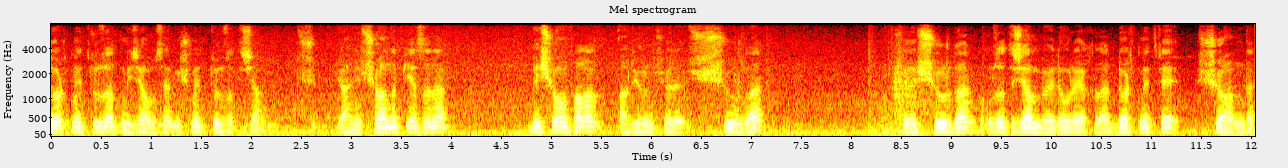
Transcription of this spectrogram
4 metre uzatmayacağım bu sefer 3 metre uzatacağım. Şu- yani şu anda piyasada 5-10 falan arıyorum şöyle şuradan. Şöyle şuradan uzatacağım böyle oraya kadar. 4 metre şu anda.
